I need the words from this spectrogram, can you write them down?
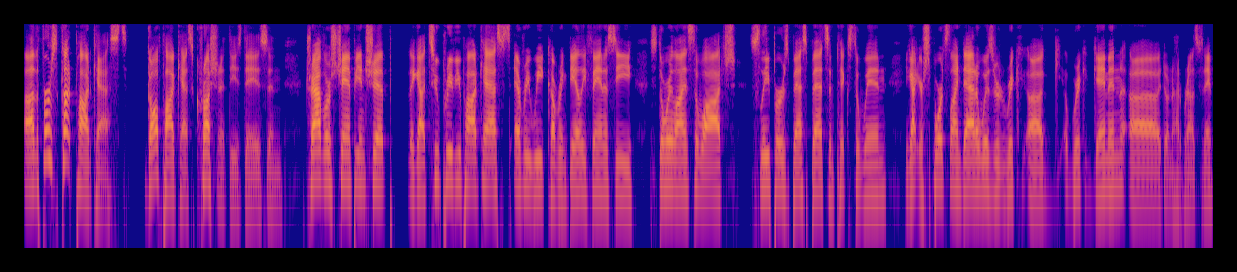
Uh, the First Cut podcast, golf podcast, crushing it these days. And Travelers Championship, they got two preview podcasts every week covering daily fantasy, storylines to watch, sleepers, best bets, and picks to win. You got your Sportsline data wizard, Rick uh, Rick Gehman. Uh, I don't know how to pronounce his name.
